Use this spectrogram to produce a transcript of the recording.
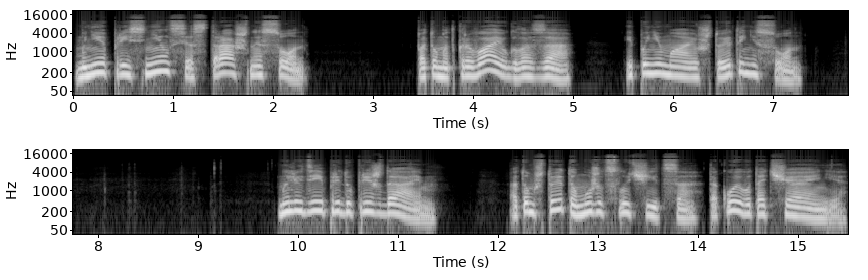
Мне приснился страшный сон. Потом открываю глаза и понимаю, что это не сон. Мы людей предупреждаем о том, что это может случиться, такое вот отчаяние.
